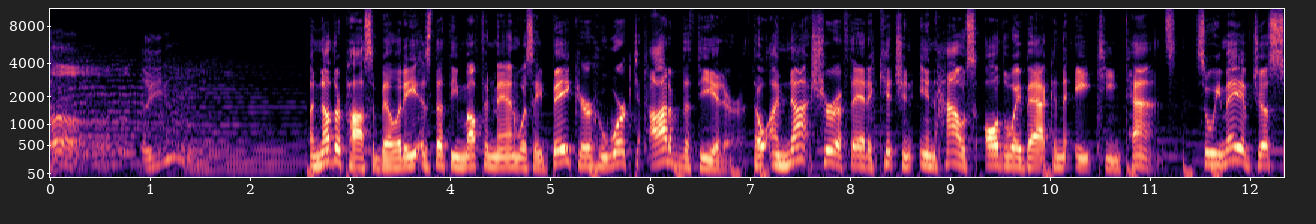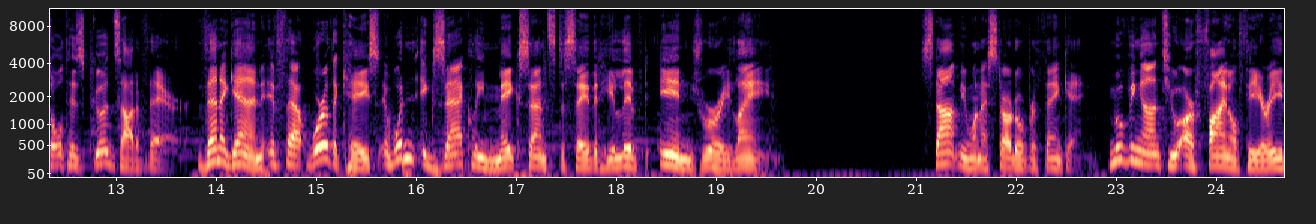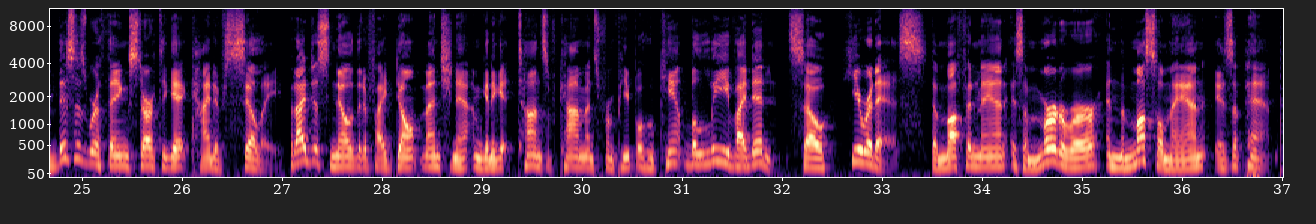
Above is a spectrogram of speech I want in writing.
are you? Another possibility is that the Muffin Man was a baker who worked out of the theater, though I'm not sure if they had a kitchen in house all the way back in the 1810s, so he may have just sold his goods out of there. Then again, if that were the case, it wouldn't exactly make sense to say that he lived in Drury Lane. Stop me when I start overthinking. Moving on to our final theory, this is where things start to get kind of silly, but I just know that if I don't mention it, I'm gonna get tons of comments from people who can't believe I didn't. So here it is The Muffin Man is a murderer, and the Muscle Man is a pimp.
